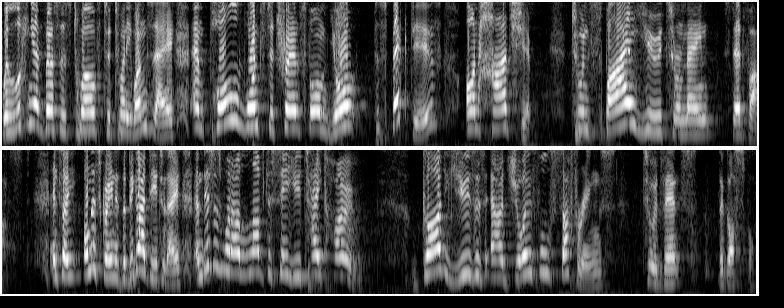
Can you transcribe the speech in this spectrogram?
we're looking at verses 12 to 21 today, and Paul wants to transform your perspective on hardship to inspire you to remain steadfast. And so on the screen is the big idea today, and this is what I'd love to see you take home. God uses our joyful sufferings to advance the gospel.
